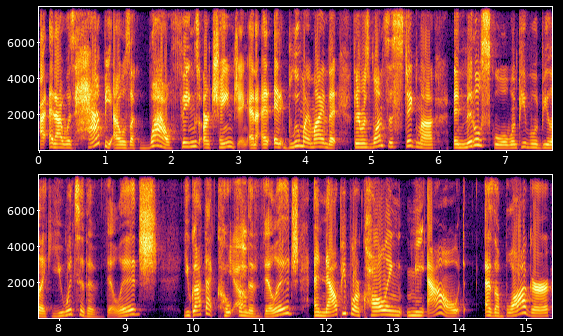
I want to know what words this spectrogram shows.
I, and I was happy. I was like, wow, things are changing. And, and, and it blew my mind that there was once a stigma in middle school when people would be like, you went to the village? You got that coat yep. from the village? And now people are calling me out as a blogger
